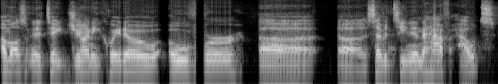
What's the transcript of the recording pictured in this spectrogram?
I'm also going to take Johnny Cueto over uh, uh, 17 and a half outs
